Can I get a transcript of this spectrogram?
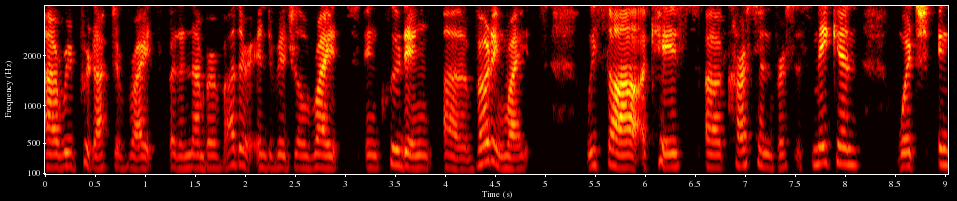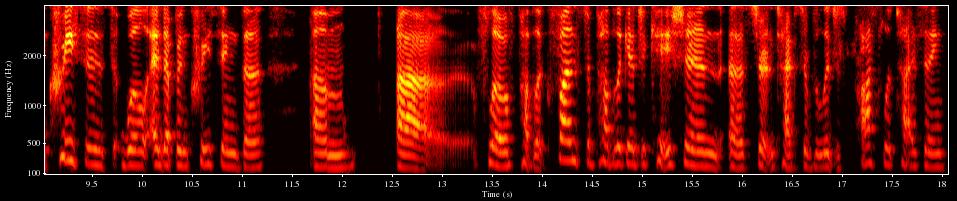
uh, reproductive rights, but a number of other individual rights, including uh, voting rights. We saw a case, uh, Carson versus Makin, which increases, will end up increasing the um, uh, flow of public funds to public education, uh, certain types of religious proselytizing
